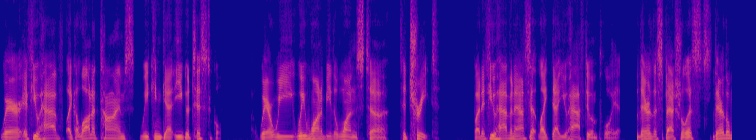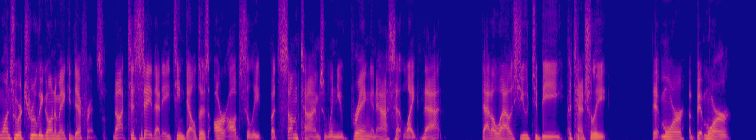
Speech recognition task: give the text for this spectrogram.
where if you have like a lot of times we can get egotistical where we we want to be the ones to to treat. But if you have an asset like that, you have to employ it. They're the specialists. They're the ones who are truly going to make a difference. Not to say that 18 deltas are obsolete, but sometimes when you bring an asset like that, that allows you to be potentially a bit more a bit more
